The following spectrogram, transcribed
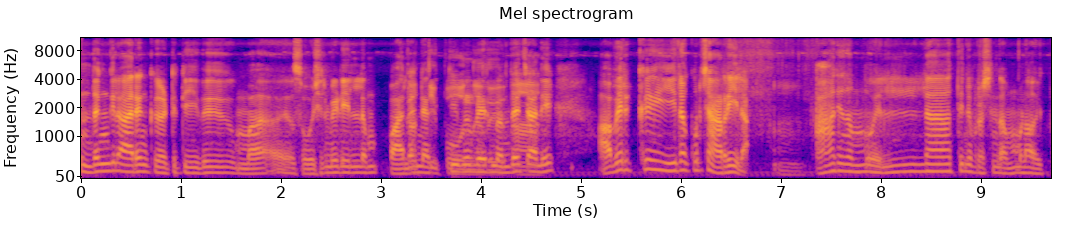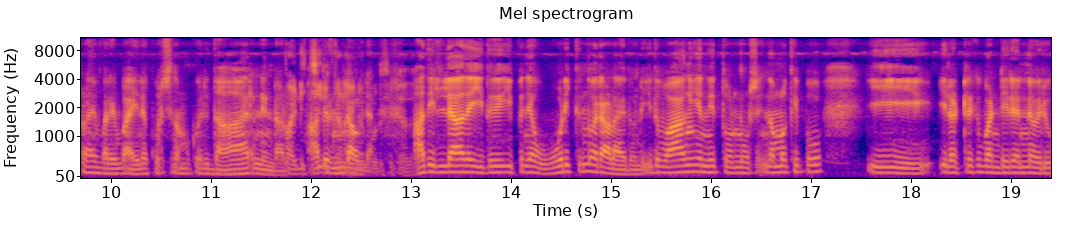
എന്തെങ്കിലും ആരും കേട്ടിട്ട് ഇത് സോഷ്യൽ മീഡിയയിലെല്ലാം പല നെഗറ്റീവ് വരുന്നത് എന്താ വെച്ചാൽ അവർക്ക് ഇതിനെക്കുറിച്ച് അറിയില്ല. ആദ്യം നമ്മൾ എല്ലാത്തിന്റെ പ്രശ്നം നമ്മൾ അഭിപ്രായം പറയുമ്പോൾ അതിനെക്കുറിച്ച് നമുക്കൊരു ധാരണ ഉണ്ടാവും അതുണ്ടാവില്ല. അതില്ലാതെ ഇത് ഇപ്പം ഞാൻ ഓടിക്കുന്ന ഒരാളായതുകൊണ്ട് ഇത് വാങ്ങി എന്നീ തൊണ്ണൂറ് നമുക്കിപ്പോൾ ഈ ഇലക്ട്രിക് വണ്ടിയിൽ തന്നെ ഒരു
